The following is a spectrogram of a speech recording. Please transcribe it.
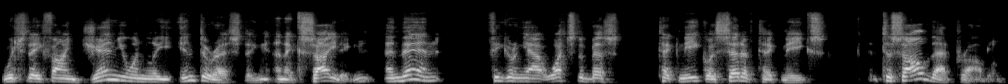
which they find genuinely interesting and exciting and then figuring out what's the best technique or set of techniques to solve that problem.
